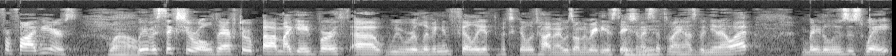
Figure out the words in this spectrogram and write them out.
for five years. Wow. We have a six-year-old. After um, I gave birth, uh, we were living in Philly at the particular time. I was on the radio station. Mm-hmm. I said to my husband, "You know what? I'm ready to lose this weight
